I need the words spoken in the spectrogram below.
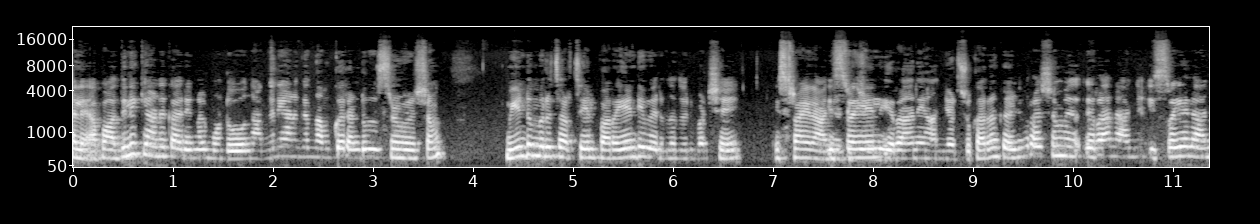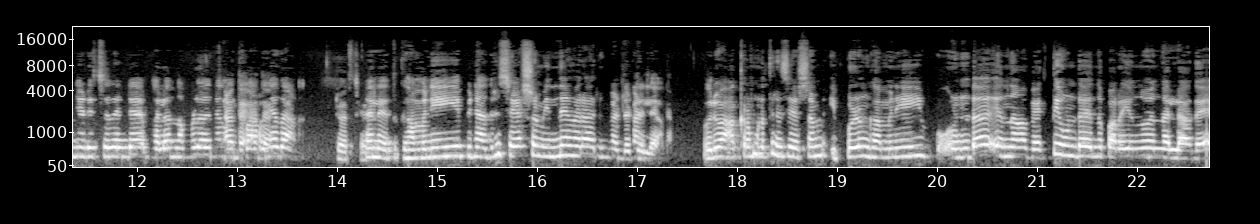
അല്ലെ? അപ്പൊ അതിലേക്കാണ് കാര്യങ്ങൾ കൊണ്ടുപോകുന്നത്. അങ്ങനെയാണെങ്കിൽ നമുക്ക് രണ്ടു ദിവസത്തിന് ശേഷം വീണ്ടും ഒരു ചർച്ചയിൽ പറയേണ്ടി വരുന്നത് ഒരു പക്ഷേ ഇസ്രായേൽ ഇസ്രായേൽ ഇറാനെ ആഞ്ഞടിച്ചു. കാരണം കഴിഞ്ഞ പ്രാവശ്യം ഇറാൻ ആഞ്ഞ- ഇസ്രായേൽ ആഞ്ഞടിച്ചതിന്റെ ഫലം നമ്മൾ തന്നെ. പറഞ്ഞതാണ്. അല്ലെ? ഖമനയെ പിന്നെ അതിനുശേഷം ഇന്നേ വരെ ആരും കണ്ടിട്ടില്ല. ഒരു ആക്രമണത്തിന് ശേഷം ഇപ്പോഴും ഖമനയെ ഉണ്ട് എന്ന വ്യക്തി ഉണ്ട് എന്ന് പറയുന്നു എന്നല്ലാതെ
